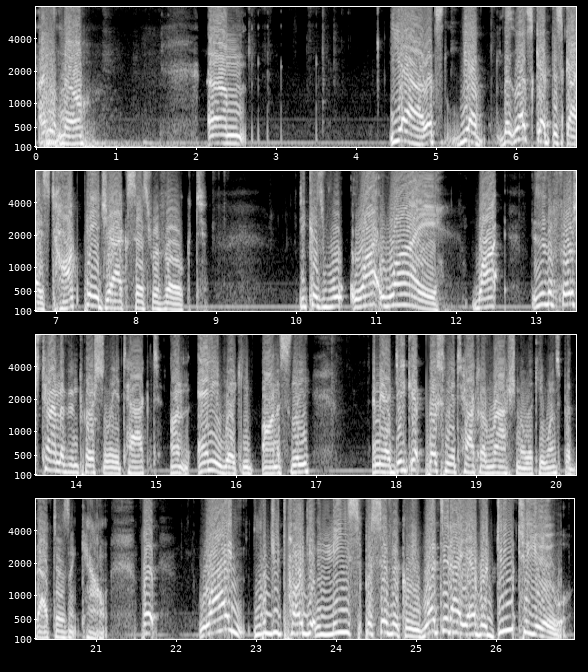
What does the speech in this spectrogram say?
I don't know. Um yeah, let's yeah, let- let's get this guy's talk page access revoked. Because wh- why why why this is the first time I've been personally attacked on any wiki, honestly. I mean, I did get personally attacked on RationalWiki once, but that doesn't count. But why would you target me specifically? What did I ever do to you?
